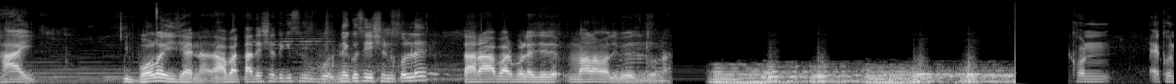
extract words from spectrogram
হাই কি বলাই যায় না। আবার তাদের সাথে কিছু নেগোসিয়েশন করলে তারা আবার বলে যে মালামালি বেচবো না। এখন এখন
